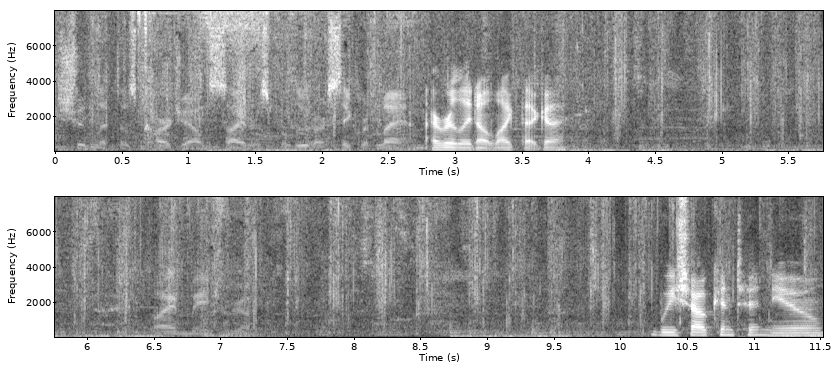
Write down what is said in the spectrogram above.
We shouldn't let those Carja outsiders pollute our sacred land. I really don't like that guy. We shall continue.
